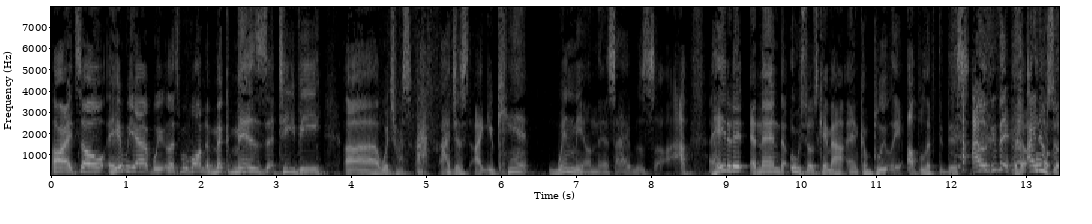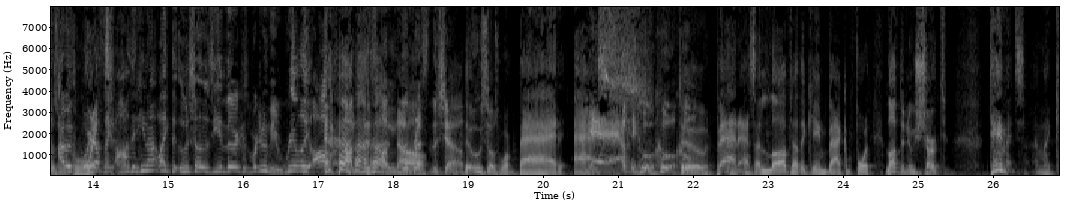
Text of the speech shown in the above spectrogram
All right, so here we have. We let's move on to McMiz TV, uh, which was I just I you can't win me on this. I was uh, I hated it, and then the Usos came out and completely uplifted this. I was gonna say, The I know. Usos I were was worried. I was like, oh, did he not like the Usos either? Because we're gonna be really off on this on No. the rest of the show. The Usos were bad ass. yeah. Okay. Cool. Cool. Cool. Dude, badass. I loved how they came back and forth. Loved the new shirt. Damn it. I'm like,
